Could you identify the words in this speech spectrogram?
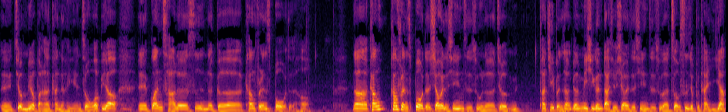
呃就没有把它看得很严重。我比较呃观察的是那个 Conference Board 哈。那 Con Conference Board 的消费者信心指数呢，就它基本上跟密西根大学消费者信心指数它走势就不太一样。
